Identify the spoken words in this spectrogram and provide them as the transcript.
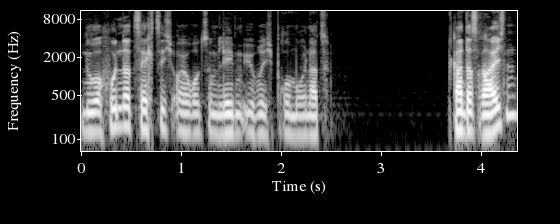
nur 160 Euro zum Leben übrig pro Monat. Kann das reichen?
